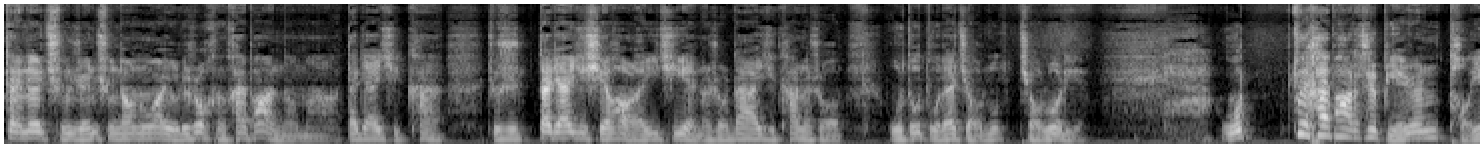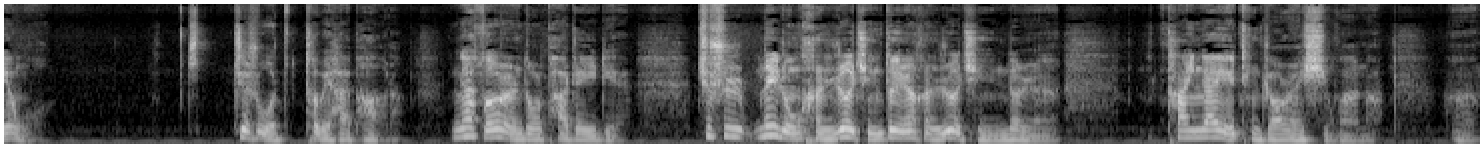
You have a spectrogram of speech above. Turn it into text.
在那群人群当中啊，有的时候很害怕，你知道吗？大家一起看，就是大家一起写好了，一起演的时候，大家一起看的时候，我都躲在角落角落里。我最害怕的是别人讨厌我，这是我特别害怕的。应该所有人都是怕这一点，就是那种很热情、对人很热情的人，他应该也挺招人喜欢的，嗯。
